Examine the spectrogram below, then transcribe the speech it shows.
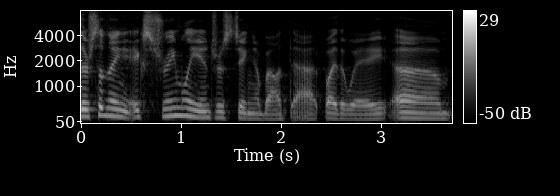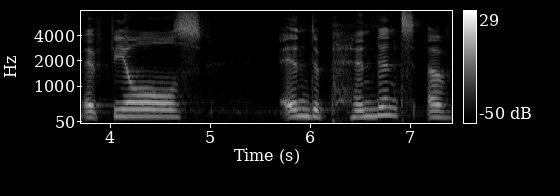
there's something extremely interesting about that by the way. Um, it feels independent of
